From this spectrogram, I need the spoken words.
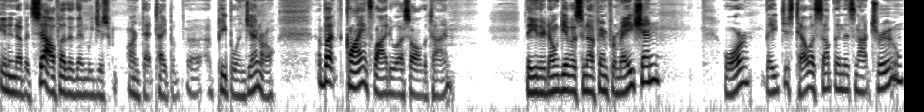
in and of itself, other than we just aren't that type of, uh, of people in general. But clients lie to us all the time. They either don't give us enough information, or they just tell us something that's not true.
